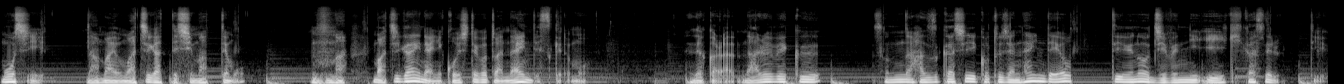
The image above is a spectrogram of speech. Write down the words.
もし名前を間違ってしまっても。ま、間違いないに越したことはないんですけども。だから、なるべく、そんな恥ずかしいことじゃないんだよっていうのを自分に言い聞かせるっていう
